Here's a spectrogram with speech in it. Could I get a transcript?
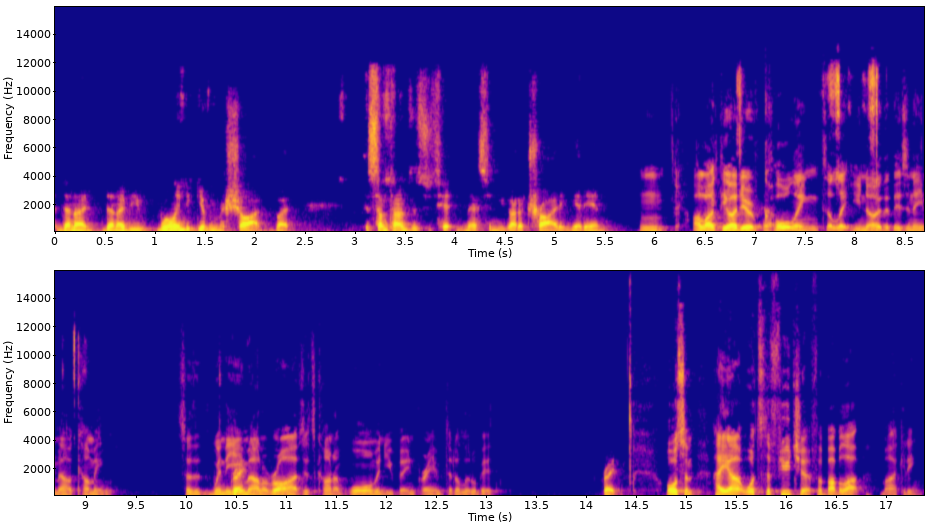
then I then I'd be willing to give them a shot. But sometimes it's just hit and miss, and you got to try to get in. Mm. I like the idea of calling to let you know that there's an email coming, so that when the right. email arrives, it's kind of warm and you've been preempted a little bit. Right. Awesome. Hey, uh, what's the future for Bubble Up Marketing?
